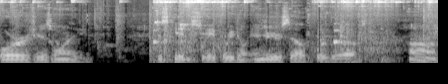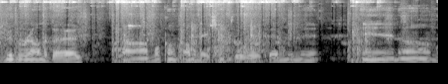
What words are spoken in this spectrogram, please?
or if you just want to just get in shape where you don't injure yourself, wear gloves. Um, move around the bag. Um, work on combination, footwork, head movement, and um,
